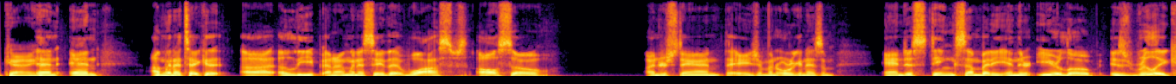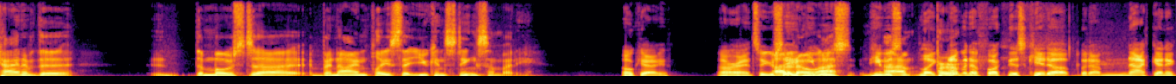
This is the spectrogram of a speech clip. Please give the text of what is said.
Okay. And and I'm going to take a uh, a leap and I'm going to say that wasps also understand the age of an organism and to sting somebody in their earlobe is really kind of the the most uh, benign place that you can sting somebody. Okay. All right. So you're saying he was I, he was I'm like per- I'm going to fuck this kid up, but I'm not going to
